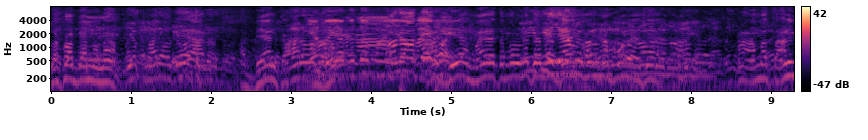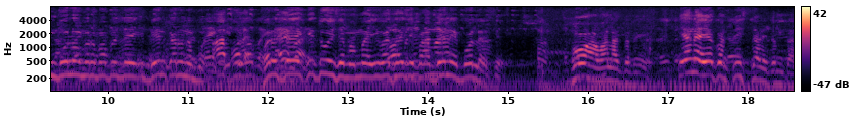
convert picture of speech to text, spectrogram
લખવા બેનનું નામ આ બેન માયા તમારું નથી બોલે છે. પણ આમાં બોલો મારો બાપુ બેન કરું ને બોલે. ભરતભાઈ કીધું છે મામા એ વાત થાય છે પણ આ બેને બોલે છે. હો આ વાલા તો નહીં. એને એકોન પિસ્તાળીસ જમતા.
